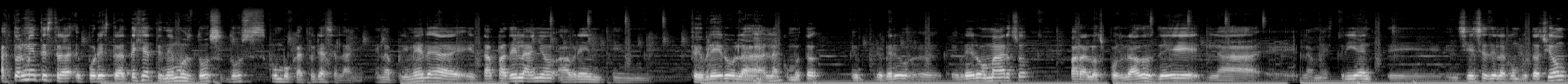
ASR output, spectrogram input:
actualmente por estrategia tenemos dos, dos, convocatorias al año. En la primera etapa del año abren en febrero la, en febrero, eh, febrero marzo para los posgrados de la, eh, la maestría en, en, ciencias de la computación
